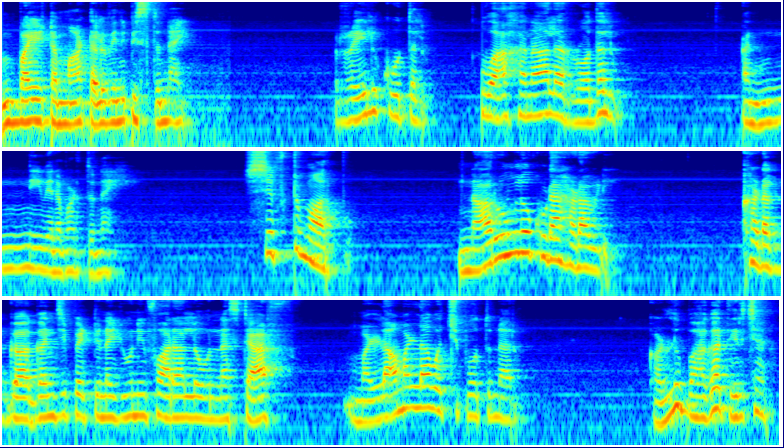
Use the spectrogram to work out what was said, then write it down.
బయట మాటలు వినిపిస్తున్నాయి. రైలు కూతలు వాహనాల రొదలు అన్నీ వినబడుతున్నాయి. షిఫ్ట్ మార్పు. నా రూమ్లో కూడా హడావిడి. ఖడగ్గా గంజి పెట్టిన యూనిఫారాల్లో ఉన్న స్టాఫ్ మళ్ళా మళ్ళా వచ్చిపోతున్నారు. కళ్ళు బాగా తెరిచాను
